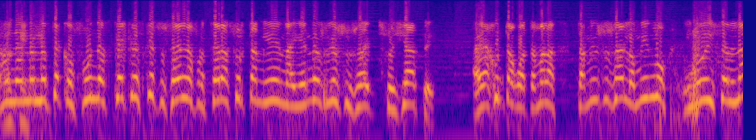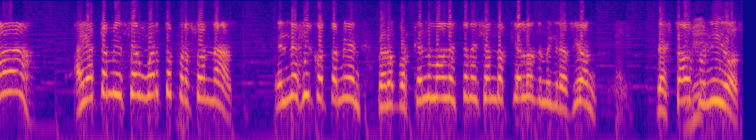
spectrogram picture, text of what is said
No, no, no, no te confundas. ¿Qué crees que sucede en la frontera sur también? Allá en el río Suchiate, allá junto a Guatemala, también sucede lo mismo y no dicen nada. Allá también se han muerto personas. En México también. Pero ¿por qué nomás le están echando aquí a los de migración de Estados Bien. Unidos?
